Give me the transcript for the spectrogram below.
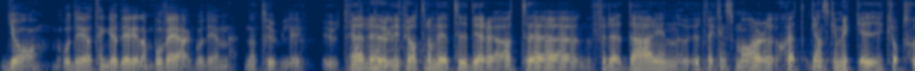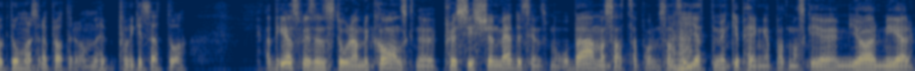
Ja, och det, jag tänker att det är redan på väg och det är en naturlig utveckling. Eller hur, vi pratade om det tidigare, att, eh, för det, det här är en utveckling som har skett ganska mycket i kroppssjukdomar, så där pratade du om. På vilket sätt då? Ja, dels finns en stor amerikansk nu, Precision Medicine, som Obama satsar på. De satsar mm. jättemycket pengar på att man ska göra, göra mer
